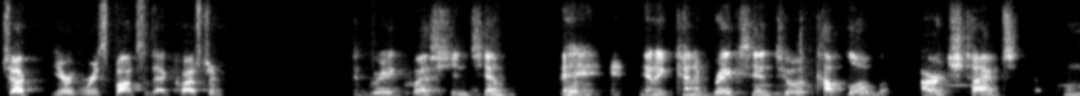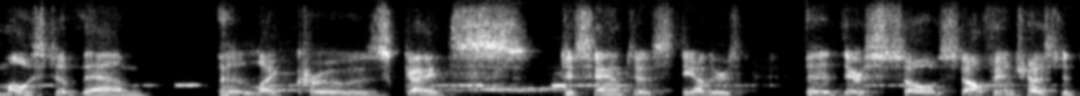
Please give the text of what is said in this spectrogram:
Chuck, your response to that question? It's a great question, Tim. Eh, And it kind of breaks into a couple of archetypes. Most of them, eh, like Cruz, Gaetz, DeSantis, the others, eh, they're so self-interested.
